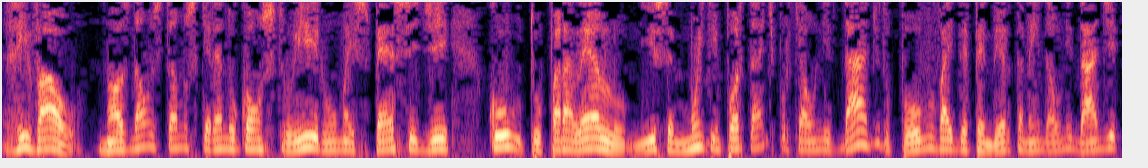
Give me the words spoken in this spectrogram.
rival. Nós não estamos querendo construir uma espécie de culto paralelo. Isso é muito importante porque a unidade do povo vai depender também da unidade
